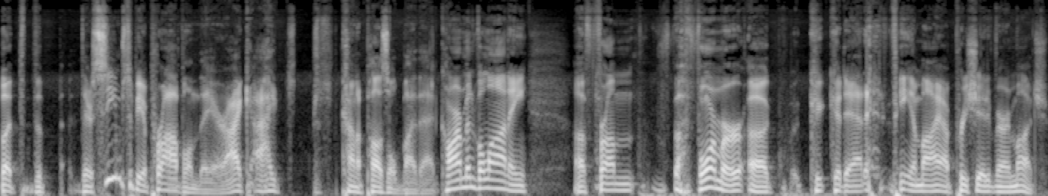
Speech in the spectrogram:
but the there seems to be a problem there. I, I kind of puzzled by that. Carmen Villani, uh, from a former uh, c- cadet at VMI, I appreciate it very much.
